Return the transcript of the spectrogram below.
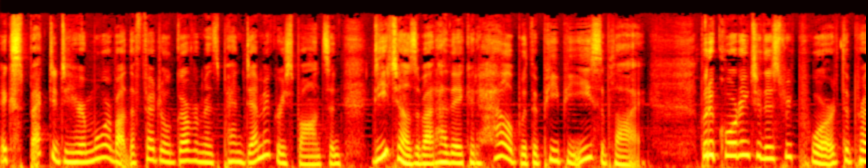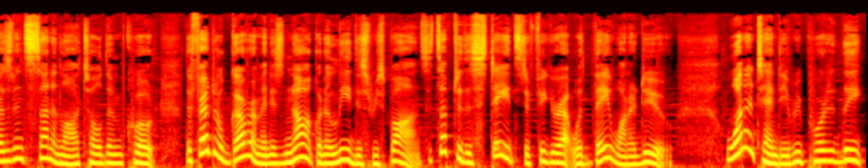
expected to hear more about the federal government's pandemic response and details about how they could help with the PPE supply. But according to this report, the president's son-in-law told them, quote, the federal government is not going to lead this response. It's up to the states to figure out what they want to do. One attendee reportedly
